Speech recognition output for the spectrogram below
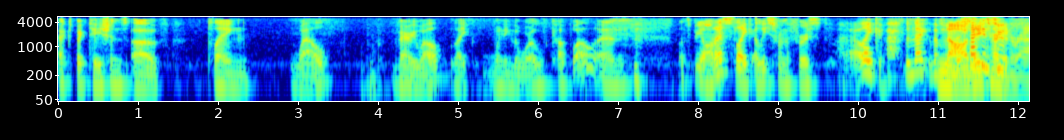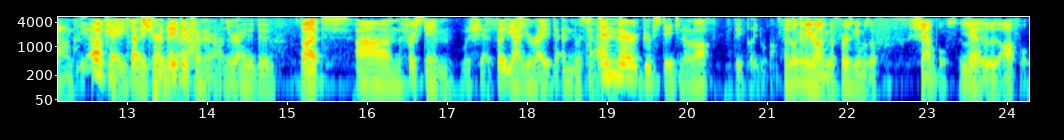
expectations of playing well, very well, like winning the World Cup well, and let's be honest, like at least from the first, uh, like the next, the, no, the they second turned two. it around. Okay, that's They true. turned it They did around. turn it around. You're right. They did. But um, the first game was shit. But yeah, you're right. It And to tough. end their group stage note off, they played well. Like, don't get me wrong, the first game was a f- shambles. It Yeah. was, it was awful.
